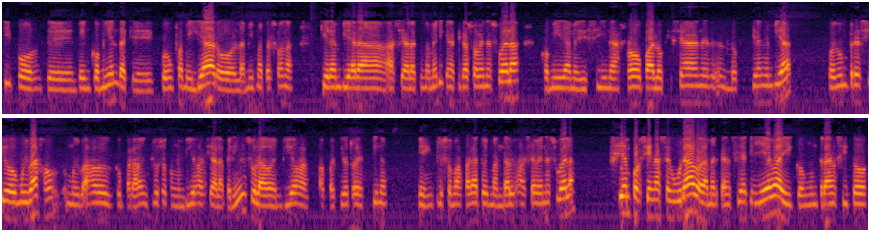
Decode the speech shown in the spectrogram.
tipo de, encomienda que un familiar o la misma persona quiera enviar hacia Latinoamérica, en este caso a Venezuela, comida, medicina, ropa, lo que sean, lo que quieran enviar, con un precio muy bajo, muy bajo comparado incluso con envíos hacia la península o envíos a, cualquier otro destino que es incluso más barato y mandarlos hacia Venezuela, 100% asegurado la mercancía que lleva y con un tránsito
